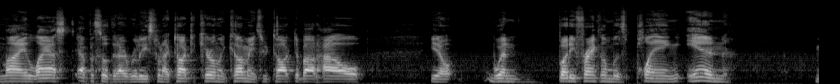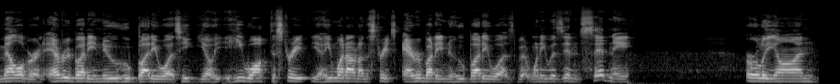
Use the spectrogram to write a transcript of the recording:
my last episode that I released when I talked to Carolyn Cummings, who talked about how, you know, when Buddy Franklin was playing in Melbourne, everybody knew who Buddy was. He, you know, he, walked the street. You know, he went out on the streets. Everybody knew who Buddy was. But when he was in Sydney, early on,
